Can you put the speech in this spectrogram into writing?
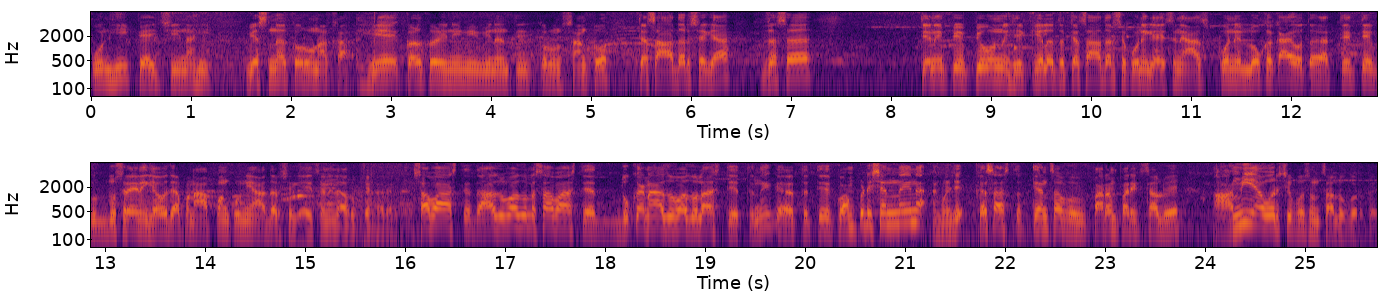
कोणीही प्यायची नाही. व्यसनं करू नका. हे कळकळीने मी विनंती करून सांगतो. त्याचा आदर्श घ्या. जसं त्याने पि पिऊन हे केलं तर त्याचा आदर्श कोणी घ्यायचं नाही. आज कोणी लोक काय होतं ते ते दुसऱ्याने घ्यावं द्या पण आपण कोणी आदर्श घ्यायचा नाही दारू पिणार आहे सभा असतात आजूबाजूला सभा असतात दुकानं आजूबाजूला असतात नाही का? तर ते कॉम्पिटिशन नाही ना? म्हणजे कसं असतं त्यांचा पारंपरिक चालू आहे. आम्ही या वर्षीपासून चालू करतोय.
